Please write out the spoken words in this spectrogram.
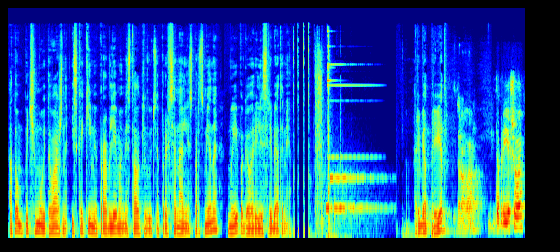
О том, почему это важно и с какими проблемами сталкиваются профессиональные спортсмены, мы и поговорили с ребятами. Ребят, привет. Здорово. Добрейшего.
